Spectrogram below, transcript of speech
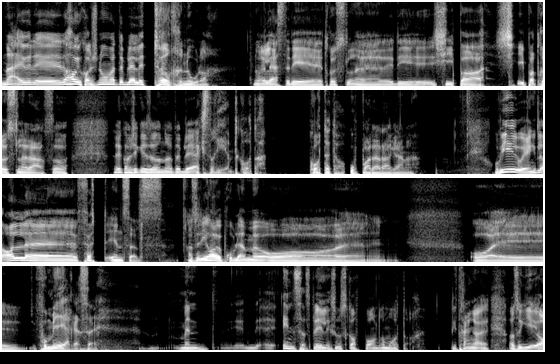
nei, det, det, har jo kanskje noe med at det ble litt tørr nå, da. Når jeg leste de truslene, de kjipa, kjipa truslene der, så det er kanskje ikke sånn at jeg blir ekstremt kåt. Kåtete opp av det der greiene. Og vi er jo egentlig alle født incels. Altså, de har jo problemer med å eh, å eh, formere seg, men incels blir liksom skapt på andre måter. De trenger Altså, ja,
